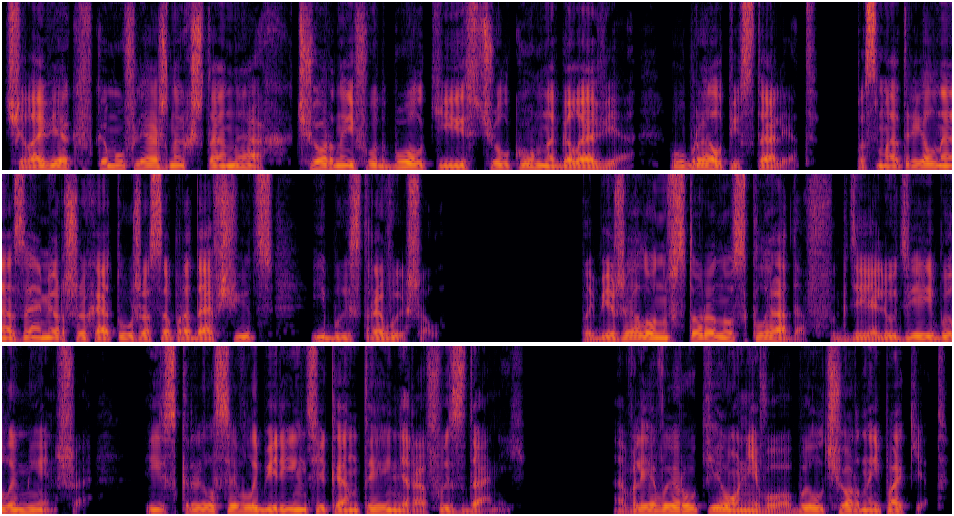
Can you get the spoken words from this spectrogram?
Человек в камуфляжных штанах, черной футболке и с чулком на голове убрал пистолет, посмотрел на замерших от ужаса продавщиц и быстро вышел. Побежал он в сторону складов, где людей было меньше, и скрылся в лабиринте контейнеров и зданий. В левой руке у него был черный пакет.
